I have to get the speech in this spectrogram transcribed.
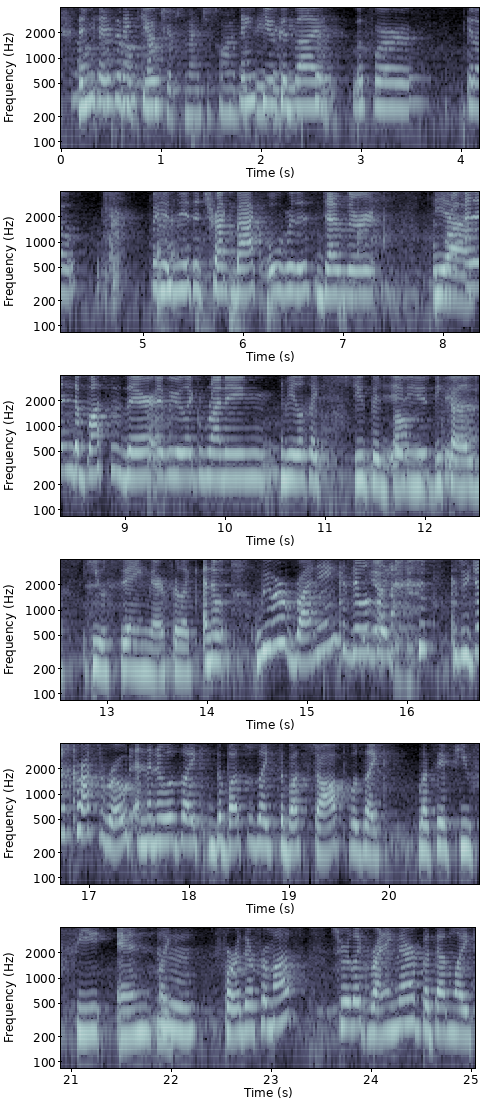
Then okay, you talked about thank sun chips, and I just wanted to Thank see you. if they Goodbye. good. Before get out. But yeah, we had to trek back over this desert. Yeah. Ru- And then the bus was there, and we were like running. we looked like stupid bums Idiots, because he was staying there for like and then we were running because it was Yeah. like because we just crossed the road and then it was like the bus was like the bus stop was like let's say a few feet in like Mm-hmm. further from us so we were like running there but then like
